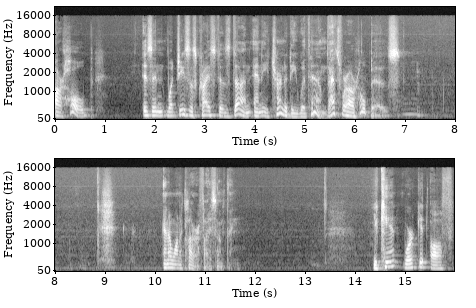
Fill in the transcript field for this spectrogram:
Our hope is in what Jesus Christ has done and eternity with Him. That's where our hope is. And I want to clarify something. You can't work it off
